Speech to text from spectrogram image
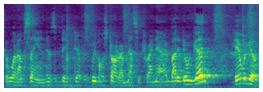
to what I'm saying? There's a big difference. We're going to start our message right now. Everybody doing good? Here we go.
